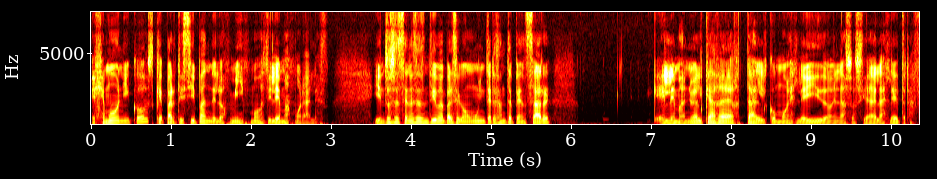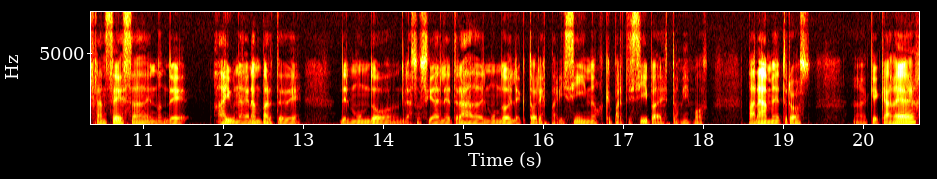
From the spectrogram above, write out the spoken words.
hegemónicos que participan de los mismos dilemas morales. Y entonces en ese sentido me parece como muy interesante pensar el Emmanuel Carrère tal como es leído en la Sociedad de las Letras francesa, en donde hay una gran parte de, del mundo de la sociedad letrada, del mundo de lectores parisinos que participa de estos mismos parámetros eh, que Carrère,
